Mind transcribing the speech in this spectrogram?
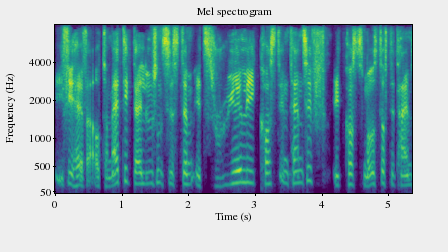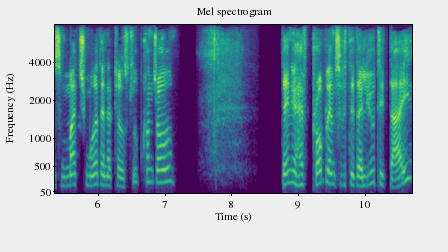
If you have an automatic dilution system, it's really cost intensive. It costs most of the times much more than a closed loop control. Then you have problems with the diluted dye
